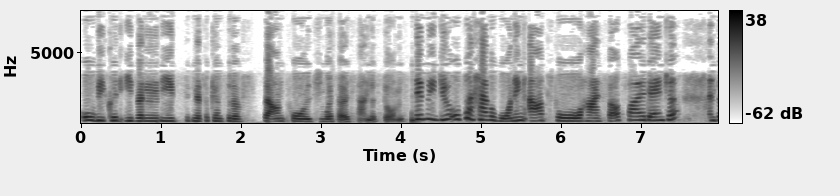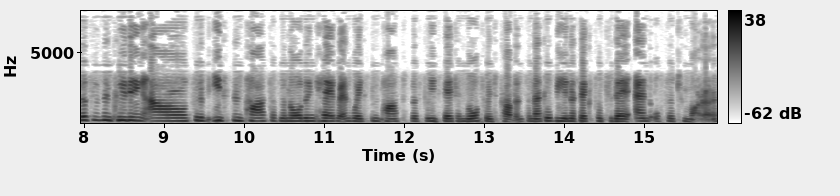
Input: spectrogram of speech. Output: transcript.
or we could even see significant sort of downpours with those thunderstorms. Then we do also have a warning out for high veld fire danger, and this is including our sort of eastern parts of the Northern Cape and western parts of the Free State and Northwest Province, and that will be in effect for today and also tomorrow.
